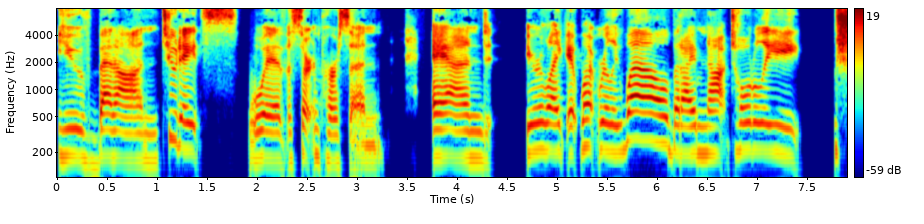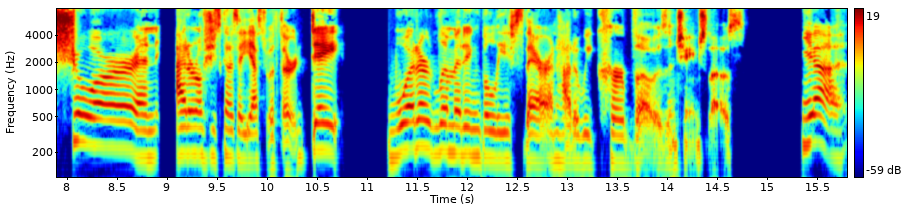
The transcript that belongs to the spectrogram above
you've been on two dates with a certain person and you're like, it went really well, but I'm not totally sure. And I don't know if she's going to say yes to a third date. What are limiting beliefs there and how do we curb those and change those? Yeah.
